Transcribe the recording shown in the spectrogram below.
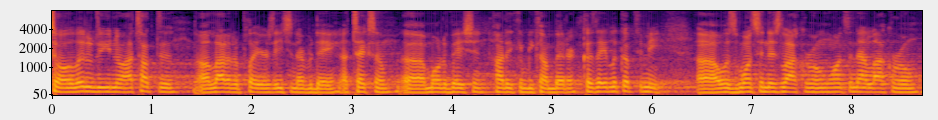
So little do you know, I talk to a lot of the players each and every day. I text them uh, motivation, how they can become better, because they look up to me. Uh, I was once in this locker room, once in that locker room.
